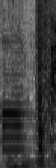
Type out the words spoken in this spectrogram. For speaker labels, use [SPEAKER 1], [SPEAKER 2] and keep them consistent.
[SPEAKER 1] Mm-hmm.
